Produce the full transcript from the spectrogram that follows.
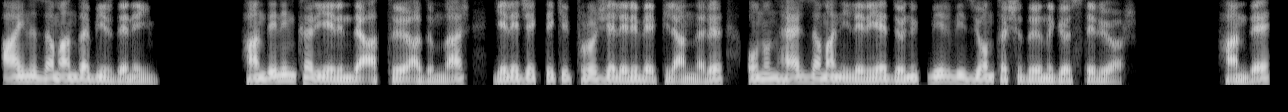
aynı zamanda bir deneyim. Hande'nin kariyerinde attığı adımlar, gelecekteki projeleri ve planları, onun her zaman ileriye dönük bir vizyon taşıdığını gösteriyor. Hande,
